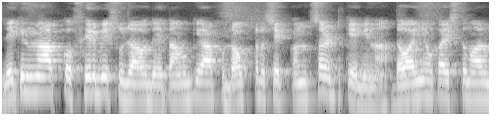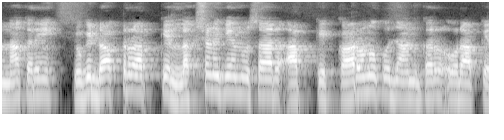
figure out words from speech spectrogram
लेकिन मैं आपको फिर भी सुझाव देता हूँ कि आप डॉक्टर से कंसल्ट के बिना दवाइयों का इस्तेमाल ना करें, क्योंकि डॉक्टर आपके लक्षण के अनुसार आपके कारणों को जानकर और आपके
